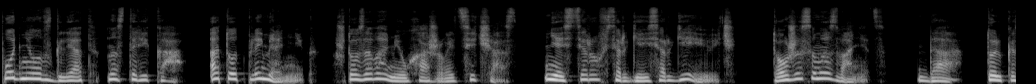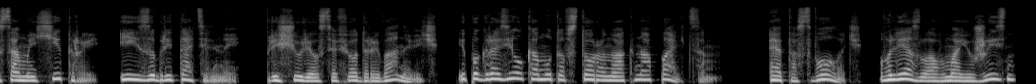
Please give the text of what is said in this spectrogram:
поднял взгляд на старика. А тот племянник, что за вами ухаживает сейчас, Нестеров Сергей Сергеевич, тоже самозванец. Да, только самый хитрый и изобретательный, прищурился Федор Иванович и погрозил кому-то в сторону окна пальцем. Эта сволочь влезла в мою жизнь,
